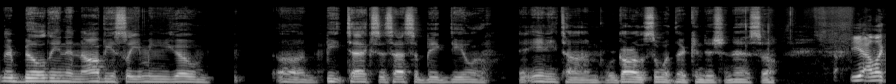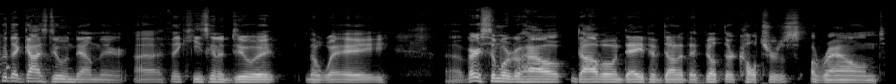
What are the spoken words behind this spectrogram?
they're building, and obviously, I mean, you go uh, beat Texas. That's a big deal any time, regardless of what their condition is. So Yeah, I like what that guy's doing down there. I think he's going to do it the way uh, very similar to how Dabo and Dave have done it. They've built their cultures around,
